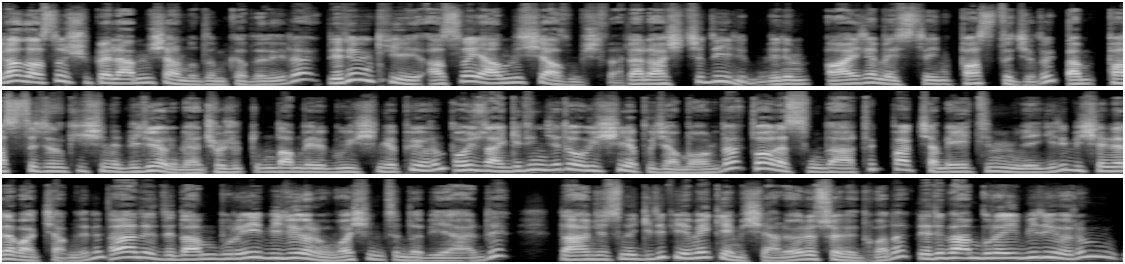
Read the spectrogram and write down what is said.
Biraz aslında şüphelenmiş anladığım kadarıyla. Dedim ki aslında yanlış yazmışlar. Ben aşçı değilim. Benim aile mesleğim pastacılık. Ben pastacılık işini biliyorum. Yani çocukluğumdan beri bu işi yapıyorum. O yüzden gidince de o işi yapacağım orada. Sonrasında artık bakacağım eğitimimle ilgili bir şeylere bakacağım dedim. Ha dedi ben burayı biliyorum. Washington'da bir yerde. Daha öncesinde gidip yemek yemiş yani öyle söyledi bana. Dedi ben burayı biliyorum.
